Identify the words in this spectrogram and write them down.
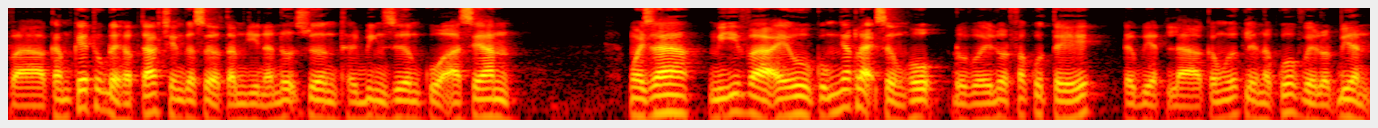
và cam kết thúc đẩy hợp tác trên cơ sở tầm nhìn Ấn Độ Dương Thái Bình Dương của ASEAN. Ngoài ra, Mỹ và EU cũng nhắc lại sự ủng hộ đối với luật pháp quốc tế, đặc biệt là Công ước Liên Hợp Quốc về luật biển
